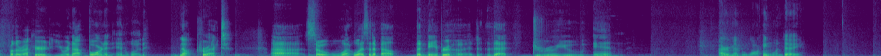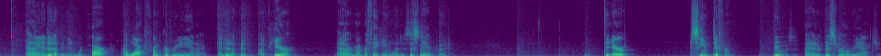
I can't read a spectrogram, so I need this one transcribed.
for the record, you were not born in Inwood. No. Correct. Uh, so, what was it about the neighborhood that drew you in? I remember walking one day, and I ended up in Inwood Park. I walked from Cabrini, and I ended up in, up here, and I remember thinking, "What is this neighborhood?" The air seemed different. It was. I had a visceral reaction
